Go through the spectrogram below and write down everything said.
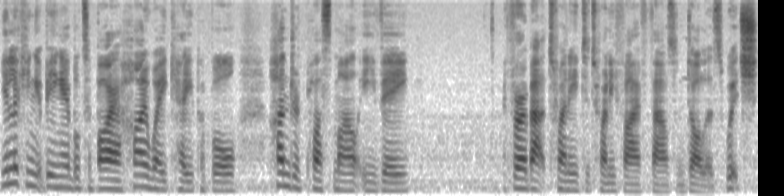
you're looking at being able to buy a highway capable 100 plus mile EV for about twenty to twenty-five thousand dollars, which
